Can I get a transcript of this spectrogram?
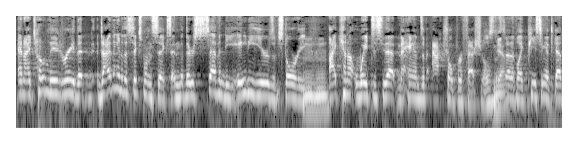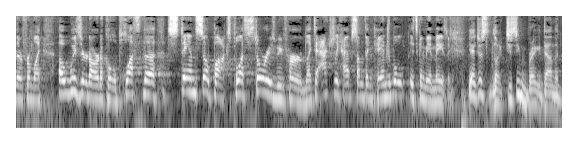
And I totally agree that diving into the 616 and there's 70, 80 years of story. I cannot wait to see that in the hands of actual professionals Mm-hmm. Yeah. instead of like piecing it together from like a wizard article plus the Stan soapbox plus stories we've heard. Like to actually have something tangible, it's going to be amazing. Yeah, just like just even break it down the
